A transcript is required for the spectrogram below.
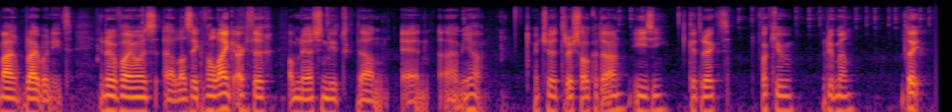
Maar blijkbaar niet. In ieder geval jongens, eh, laat zeker van like achter. Abonneer als je het niet hebt gedaan. En ehm, ja, weet je, trash down. Easy. Get wrecked. Fuck you. Ruben. Doei.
